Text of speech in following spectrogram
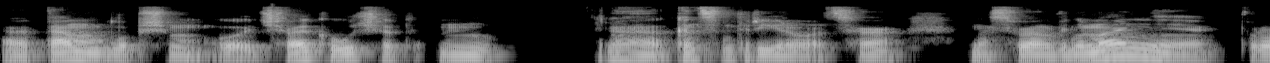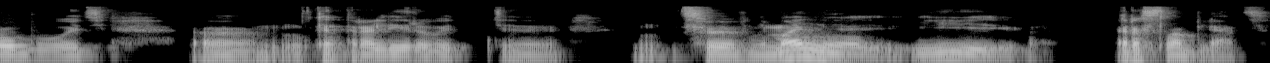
Э, там, в общем, человека учат э, концентрироваться на своем внимании, пробовать контролировать свое внимание и расслабляться.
